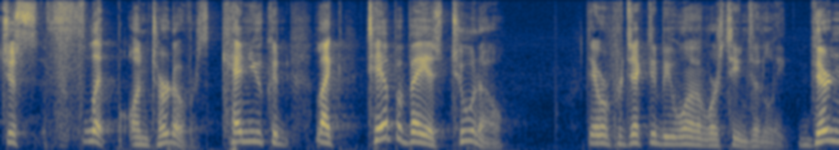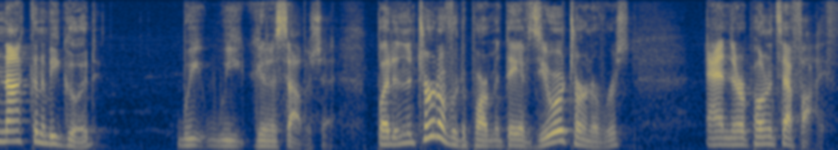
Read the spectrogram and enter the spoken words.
just flip on turnovers. Can you could like Tampa Bay is 2 0. They were projected to be one of the worst teams in the league. They're not going to be good. We we can establish that. But in the turnover department, they have zero turnovers, and their opponents have five.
